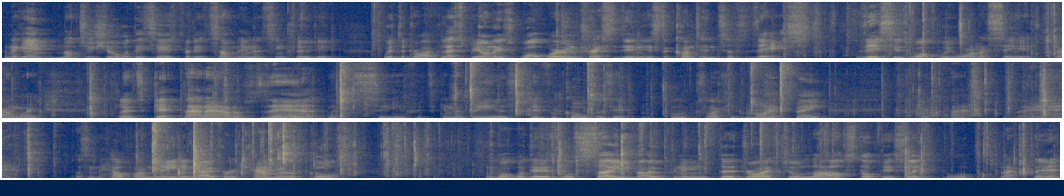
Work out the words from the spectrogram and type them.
And again, not too sure what this is, but it's something that's included with the drive. Let's be honest, what we're interested in is the contents of this. This is what we want to see, don't we? Let's get that out of there. Let's see if it's going to be as difficult as it looks like it might be. Get that there. Doesn't help I'm leaning over a camera, of course. And what we'll do is we'll save opening the drive till last, obviously. But we'll pop that there.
